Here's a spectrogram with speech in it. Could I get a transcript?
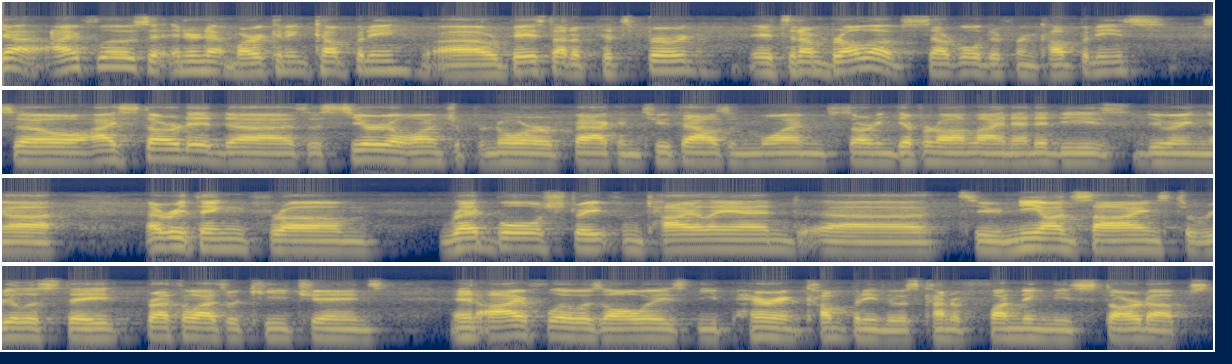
Yeah, Eyeflow is an internet marketing company. Uh, we're based out of Pittsburgh. It's an umbrella of several different companies. So I started uh, as a serial entrepreneur back in 2001, starting different online entities, doing uh, everything from Red Bull straight from Thailand uh, to neon signs to real estate, breathalyzer keychains. And Eyeflow is always the parent company that was kind of funding these startups.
